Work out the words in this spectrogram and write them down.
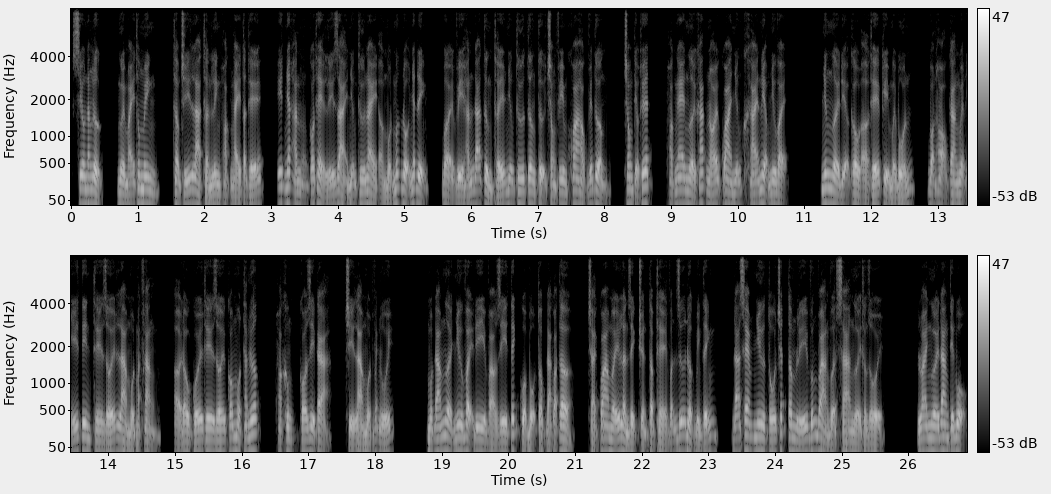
siêu năng lực người máy thông minh thậm chí là thần linh hoặc ngày tận thế ít nhất hắn có thể lý giải những thứ này ở một mức độ nhất định bởi vì hắn đã từng thấy những thứ tương tự trong phim khoa học viễn tưởng trong tiểu thuyết hoặc nghe người khác nói qua những khái niệm như vậy. Nhưng người địa cầu ở thế kỷ 14, bọn họ càng nguyện ý tin thế giới là một mặt phẳng ở đầu cuối thế giới có một thác nước hoặc không có gì cả, chỉ là một vách núi. Một đám người như vậy đi vào di tích của bộ tộc đà quá tờ trải qua mấy lần dịch chuyển tập thể vẫn giữ được bình tĩnh, đã xem như tố chất tâm lý vững vàng vượt xa người thường rồi. Loài người đang tiến bộ,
